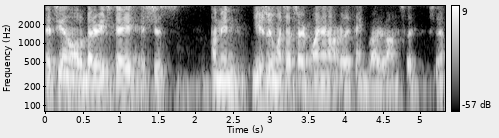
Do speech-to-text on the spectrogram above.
It's getting a little better each day. It's just, I mean, usually once I start playing, I don't really think about it, honestly. So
